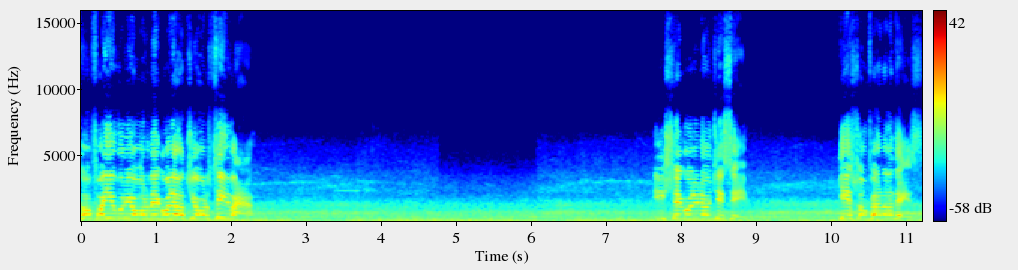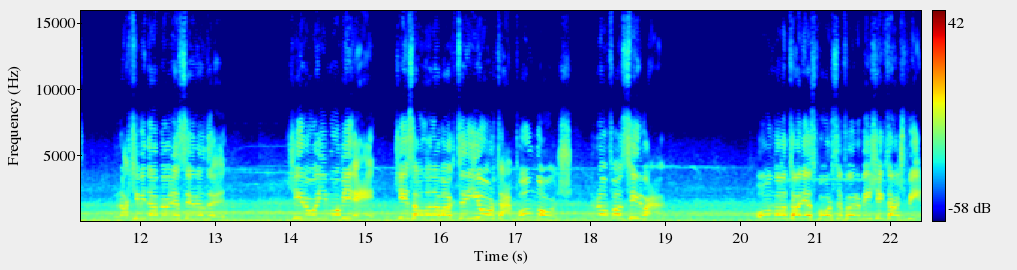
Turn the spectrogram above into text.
Kafayı vuruyor ve golü atıyor Silva. İşte golün öncesi. Gerson Fernandez. Rakibinden böyle sıyrıldı. Ciro Immobile. Ceza alana baktı. İyi orta. Bomboş. Rafa Silva. 10 Antalya Spor 0. Beşiktaş 1.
